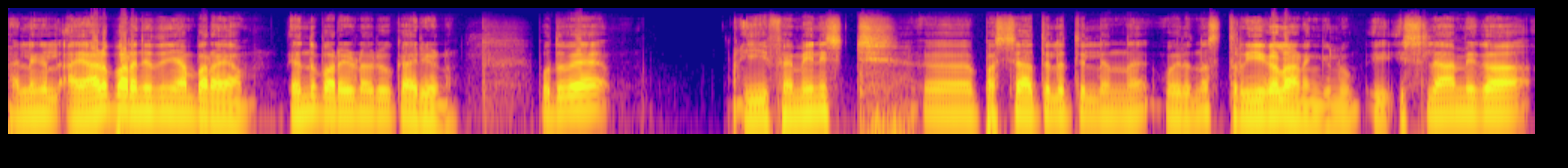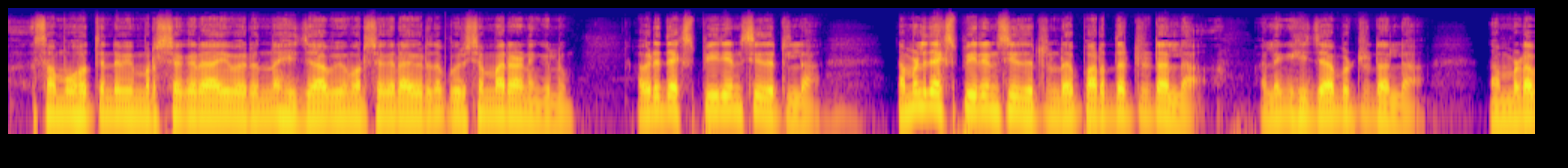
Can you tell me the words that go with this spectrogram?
അല്ലെങ്കിൽ അയാൾ പറഞ്ഞത് ഞാൻ പറയാം എന്ന് പറയുന്ന ഒരു കാര്യമാണ്. പൊതുവേ ഈ ഫെമിനിസ്റ്റ് പശ്ചാത്തലത്തിൽ നിന്ന് വരുന്ന സ്ത്രീകളാണെങ്കിലും ഈ ഇസ്ലാമിക സമൂഹത്തിന്റെ വിമർശകരായി വരുന്ന ഹിജാബ് വിമർശകരായി വരുന്ന പുരുഷന്മാരാണെങ്കിലും അവരിത് എക്സ്പീരിയൻസ് ചെയ്തിട്ടില്ല. നമ്മളിത് എക്സ്പീരിയൻസ് ചെയ്തിട്ടുണ്ട് പർദ്ദ ഇട്ടിട്ടല്ല അല്ലെങ്കിൽ ഹിജാബ് ഇട്ടിട്ടല്ല. നമ്മുടെ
